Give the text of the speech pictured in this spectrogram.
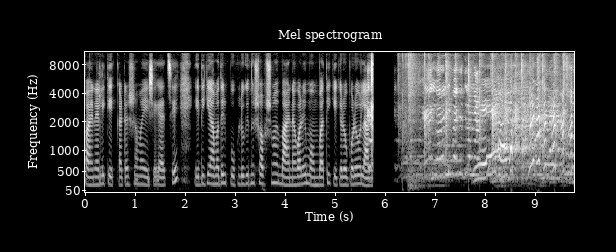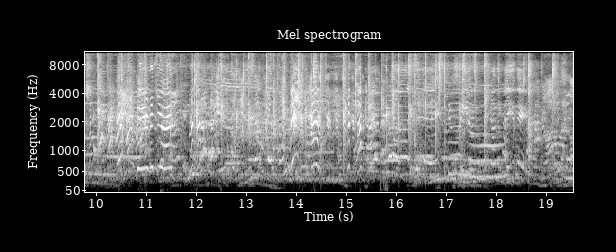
ফাইনালি কেক কাটার সময় এসে গেছে। এদিকে আমাদের পুকলু কিন্তু সবসময় বায়না করে মোমবাতি কেকের ওপরেও লাগা এই ঘরে নি পয়সা দিলাম না জানি খাইয়ে দে না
